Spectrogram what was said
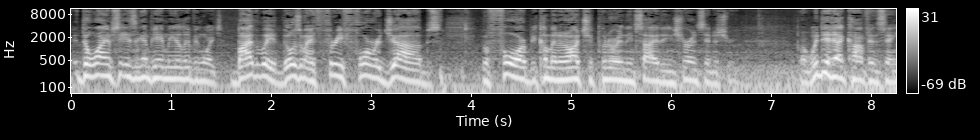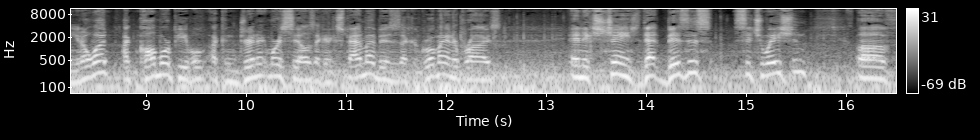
the YMCA isn't gonna pay me a living wage. By the way, those are my three former jobs before becoming an entrepreneur inside the insurance industry. But we did have confidence saying, you know what? I can call more people, I can generate more sales, I can expand my business, I can grow my enterprise, and exchange that business situation of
